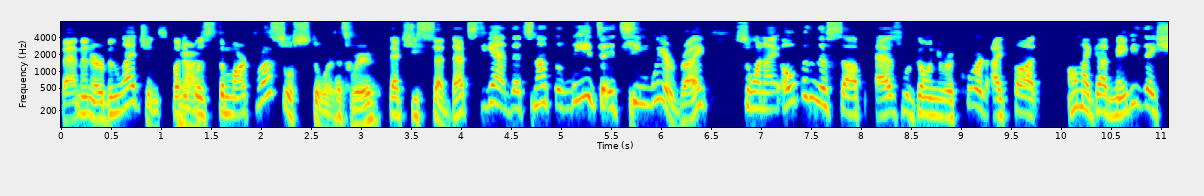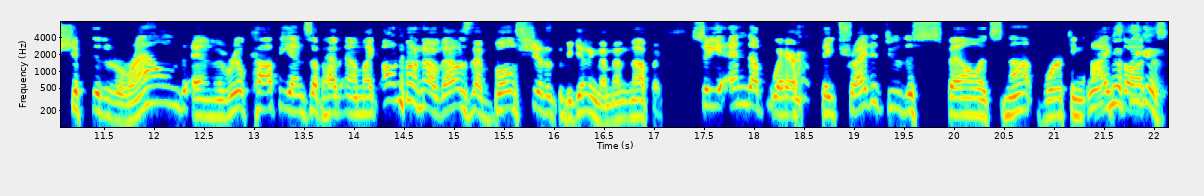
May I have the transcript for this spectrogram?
Batman Urban Legends. But Right. it was the Mark Russell story That's weird. that she said. That's, yeah, that's not the lead. It seemed weird, right? So when I opened this up as we're going to record, I thought, Oh my God, maybe they shifted it around and the real copy ends up having, I'm like, oh no, no, that was that bullshit at the beginning that meant nothing. So you end up where they try to do this spell, it's not working. Well, I the thought, thing is,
